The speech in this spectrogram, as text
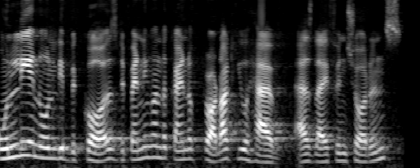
only and only because depending on the kind of product you have as life insurance,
